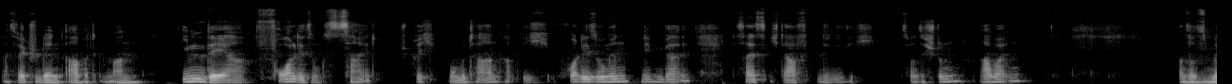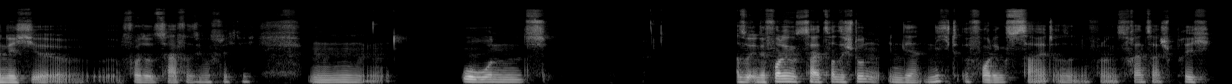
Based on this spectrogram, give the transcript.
als Werkstudent arbeitet man in der Vorlesungszeit, sprich momentan habe ich Vorlesungen nebenbei. Das heißt, ich darf lediglich 20 Stunden arbeiten. Ansonsten bin ich äh, voll sozialversicherungspflichtig. Hm, und also in der Vorlesungszeit 20 Stunden, in der Nicht-Vorlesungszeit, also in der vorlesungsfreien Zeit, sprich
